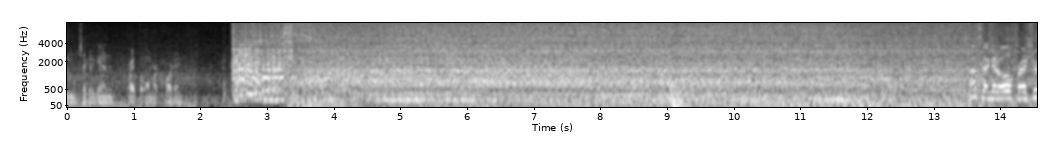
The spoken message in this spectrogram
and we'll check it again, probably put one more quart in. It's got good oil pressure.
